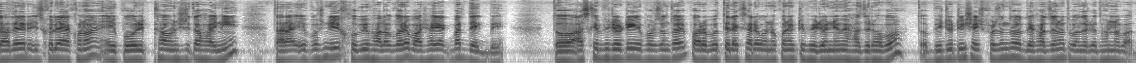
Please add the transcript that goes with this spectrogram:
যাদের স্কুলে এখনও এই পরীক্ষা অনুষ্ঠিত হয়নি, তারা এই প্রশ্নটি খুবই ভালো করে বাসায় একবার দেখবে। তো আজকে ভিডিওটি এই পর্যন্তই। পরবর্তী লেকচারে অন্য কোনো একটি ভিডিও নিয়ে আমি হাজির হব। তো ভিডিওটি শেষ পর্যন্ত দেখার জন্য তোমাদেরকে ধন্যবাদ।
